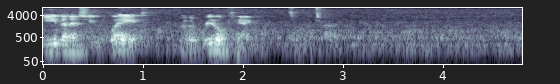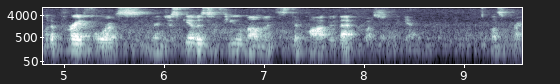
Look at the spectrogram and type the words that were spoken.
even as you wait for the real King to pray for us, and then just give us a few moments to ponder that question again. Let's pray.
